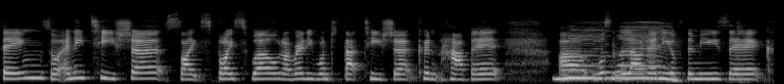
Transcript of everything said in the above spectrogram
things or any t-shirts like spice world i really wanted that t-shirt couldn't have it no uh, wasn't way. allowed any of the music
